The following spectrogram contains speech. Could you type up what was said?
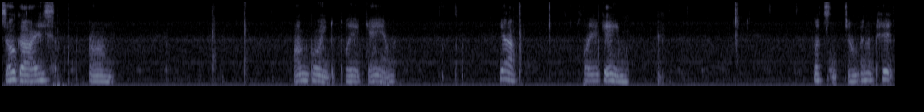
So guys, um, I'm going to play a game. Yeah, play a game. Let's jump in a pit.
